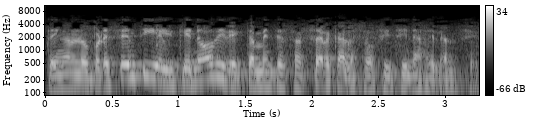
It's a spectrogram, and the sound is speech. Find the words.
Ténganlo presente y el que no directamente se acerca a las oficinas del ANSES.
